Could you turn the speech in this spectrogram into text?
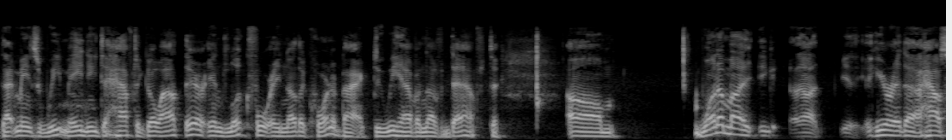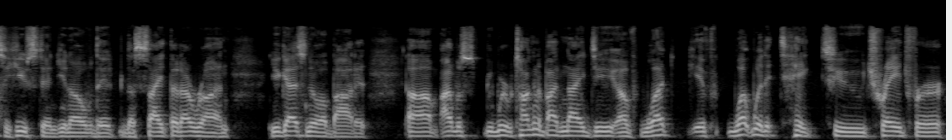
That means we may need to have to go out there and look for another cornerback. Do we have enough depth? Um, one of my uh, here at uh, House of Houston, you know the the site that I run, you guys know about it. Um, I was we were talking about an idea of what if what would it take to trade for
